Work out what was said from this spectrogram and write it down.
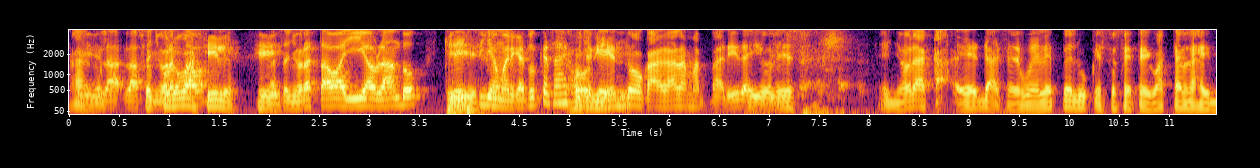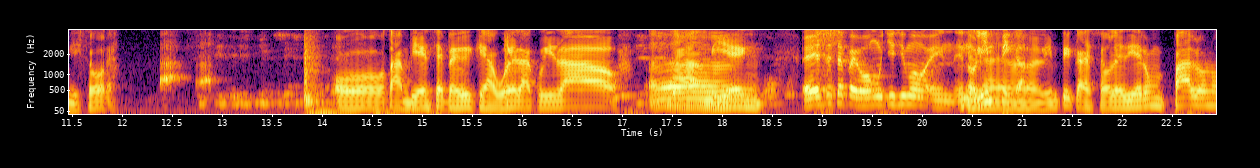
ah, Eh, no. la- señora estaba- vacile, sí. La señora estaba allí hablando. ¿Qué Sí. decía, marica? ¿Tú qué sabes escuchar? Jodiendo, cagar la malparida y yo le decía, señora, verdad, se huele el pelu, que eso se pegó hasta en las emisoras. O también se pegó y que abuela, cuidado. Ah. También. Ese se pegó muchísimo en, en Olímpica. En Olímpica, eso le dieron palo, no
